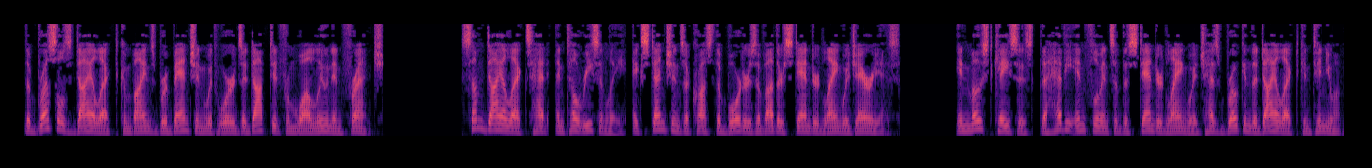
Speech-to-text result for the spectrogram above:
The Brussels dialect combines Brabantian with words adopted from Walloon and French. Some dialects had, until recently, extensions across the borders of other standard language areas. In most cases, the heavy influence of the standard language has broken the dialect continuum.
